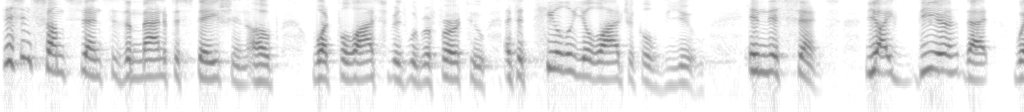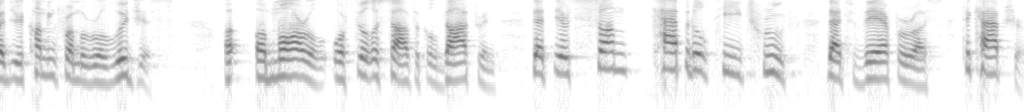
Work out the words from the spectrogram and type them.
This, in some sense, is a manifestation of what philosophers would refer to as a teleological view. In this sense, the idea that whether you're coming from a religious, a, a moral, or philosophical doctrine, that there's some capital T truth that's there for us to capture.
